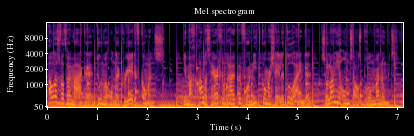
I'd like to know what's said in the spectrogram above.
Alles wat wij maken doen we onder Creative Commons. Je mag alles hergebruiken voor niet-commerciële doeleinden, zolang je ons als bron maar noemt.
